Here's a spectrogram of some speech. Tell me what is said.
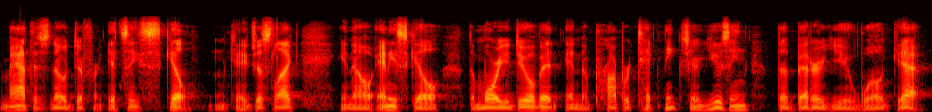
Math is no different. It's a skill. Okay. Just like you know any skill, the more you do of it and the proper techniques you're using, the better you will get.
